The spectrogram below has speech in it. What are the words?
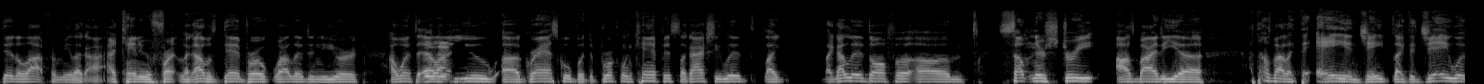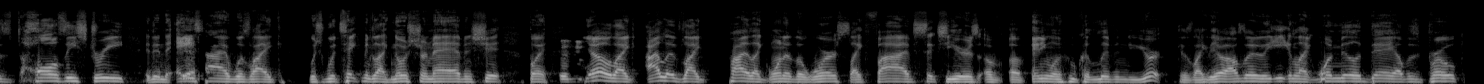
did a lot for me. Like I, I can't even front. Like I was dead broke when I lived in New York. I went to Mhm. LIU uh, grad school, but the Brooklyn campus. Like I actually lived like like I lived off of um Sumner Street. I was by the uh I thought it was by like the A and J. Like the J was Halsey Street, and then the A Yeah. side was like which would take me to like Nostrand Ave and shit. But Mhm. yo, like I lived like probably like one of the worst like five six years of of anyone who could live in New York because like yo, I was literally eating like one meal a day. I was broke.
